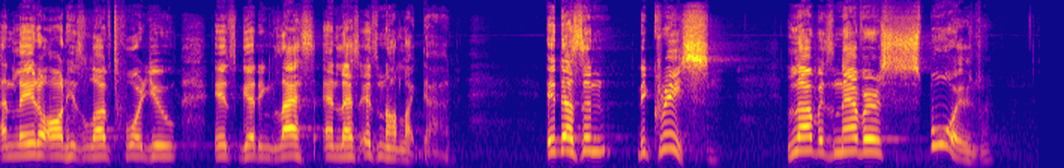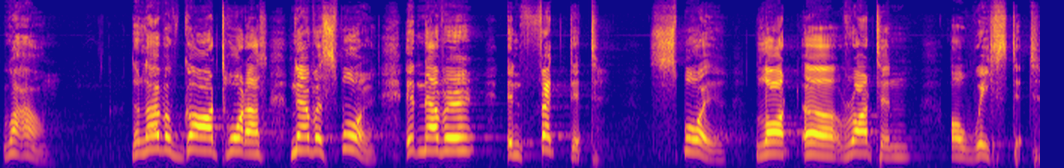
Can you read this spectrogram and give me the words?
and later on his love toward you is getting less and less. It's not like that. It doesn't decrease. Love is never spoiled. Wow. The love of God toward us never spoiled. It never infected, spoiled, lot, uh, rotten, or wasted.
